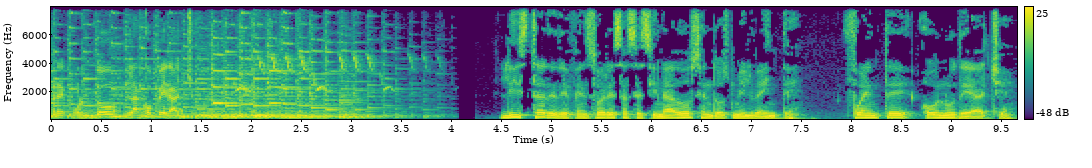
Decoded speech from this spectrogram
reportó la Cooperacha. Lista de defensores asesinados en 2020. Fuente ONUDH.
